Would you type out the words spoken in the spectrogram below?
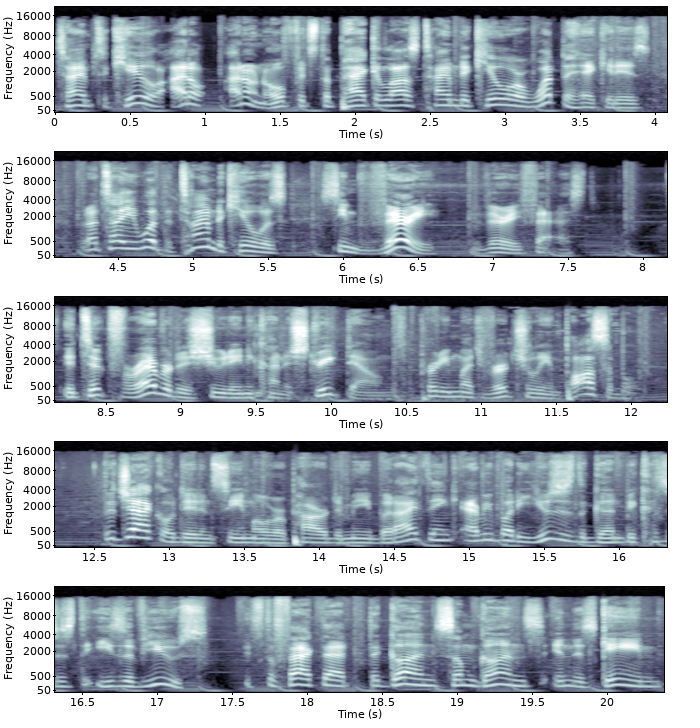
Time to kill. I don't. I don't know if it's the packet loss time to kill or what the heck it is. But I'll tell you what, the time to kill was seemed very, very fast. It took forever to shoot any kind of streak down. Pretty much virtually impossible. The Jackal didn't seem overpowered to me, but I think everybody uses the gun because it's the ease of use. It's the fact that the gun, some guns in this game,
